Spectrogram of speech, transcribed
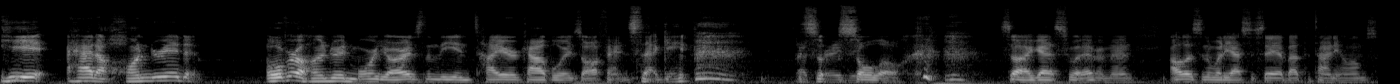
he had a hundred, over a hundred more yards than the entire Cowboys offense that game. So-. Solo. so I guess whatever, man. I'll listen to what he has to say about the tiny homes.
